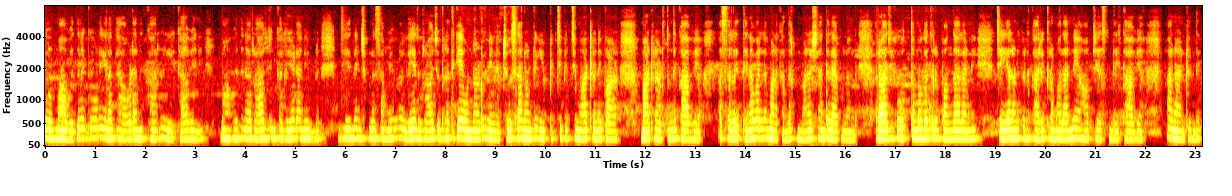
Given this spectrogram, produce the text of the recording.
మా వదినకి కూడా ఇలా కావడానికి కారణం ఈ కావ్యని. మా వదిన రాజు ఇంకా లేడని జీర్ణించుకున్న సమయంలో లేదు. రాజు బ్రతికే ఉన్నాడు. నేను చూశానంటూ ఈ పిచ్చి పిచ్చి మాటలని పా మాట్లాడుతుంది కావ్య. అసలు తినవల్ల మనకందరికి మనశ్శాంతి లేకుండా ఉంది. రాజుకి ఉత్తమ గతులు పొందాలని చేయాలనుకున్న కార్యక్రమాలన్నీ ఆఫ్ చేస్తుంది కావ్య అని అంటుంది.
